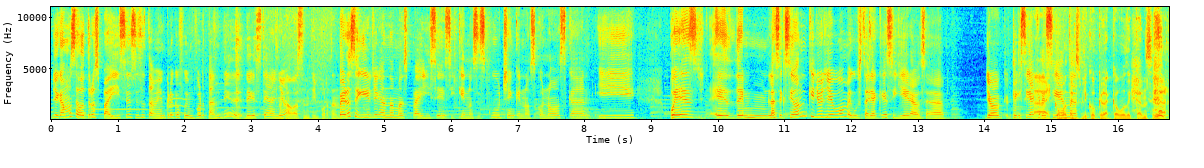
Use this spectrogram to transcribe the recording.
Llegamos a otros países, eso también creo que fue importante de, de este año. Ajá, bastante importante. Pero seguir llegando a más países y que nos escuchen, que nos conozcan. Y pues eh, de la sección que yo llevo me gustaría que siguiera, o sea, yo que siga Ay, creciendo. ¿cómo te explico que la acabo de cancelar?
